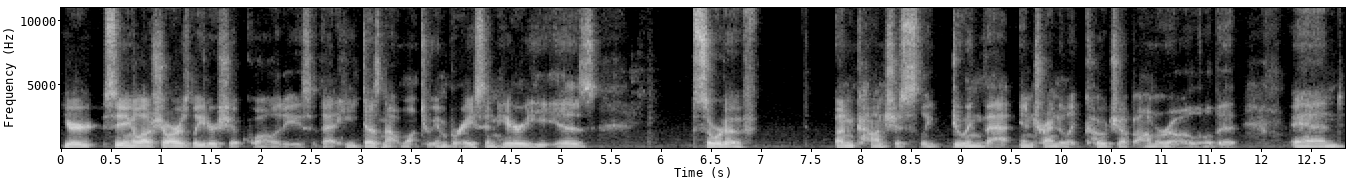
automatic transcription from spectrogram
you're seeing a lot of Char's leadership qualities that he does not want to embrace, and here he is sort of unconsciously doing that and trying to like coach up Amuro a little bit. And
